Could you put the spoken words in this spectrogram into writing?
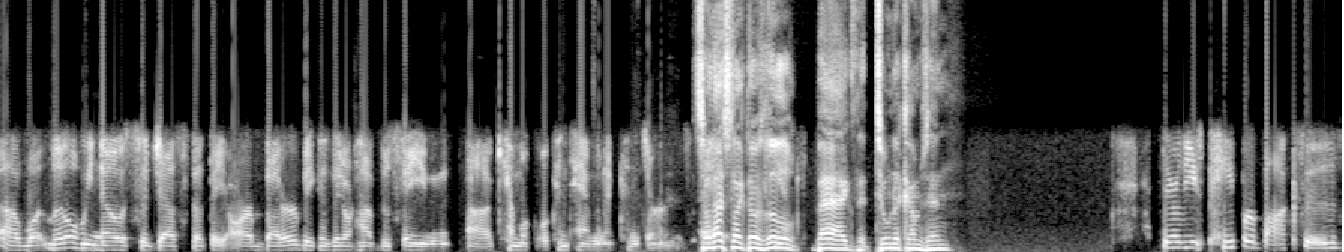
uh, what little we know suggests that they are better because they don't have the same uh, chemical contaminant concerns. So that's like those little bags that tuna comes in. There are these paper boxes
